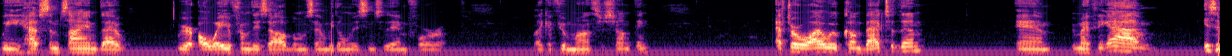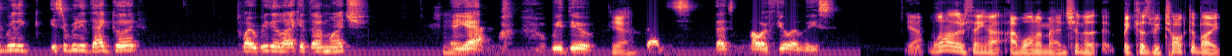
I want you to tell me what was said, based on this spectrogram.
we have some time that we're away from these albums and we don't listen to them for like a few months or something. After a while, we'll come back to them, and we might think, ah, is it really is it really that good? Do I really like it that much? Hmm. And yeah, we do. yeah That's that's how I feel at least. Yeah. One other thing I, I want to mention uh, because we talked about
